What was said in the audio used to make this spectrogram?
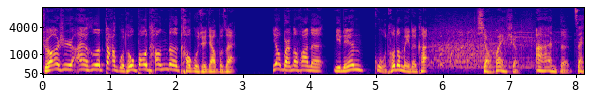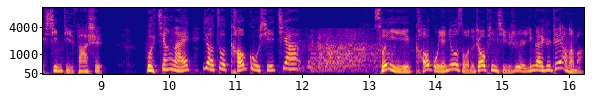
主要是爱喝大骨头煲汤的考古学家不在，要不然的话呢，你连骨头都没得看。小外甥暗暗的在心底发誓：我将来要做考古学家。所以考古研究所的招聘启事应该是这样的吧？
